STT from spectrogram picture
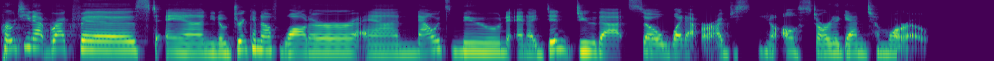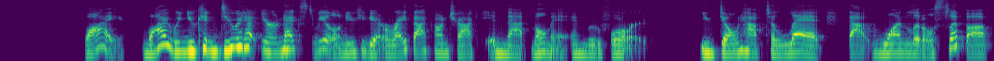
protein at breakfast and you know drink enough water and now it's noon and I didn't do that so whatever I'm just you know I'll start again tomorrow why? Why when you can do it at your next meal and you can get right back on track in that moment and move forward? You don't have to let that one little slip up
